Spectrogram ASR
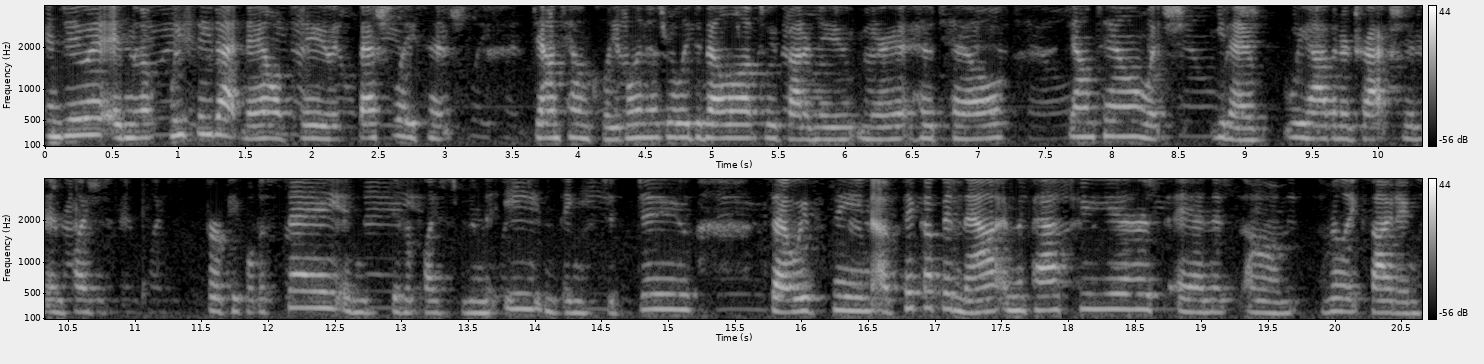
and do it. And we see that now too, especially since downtown Cleveland has really developed. We've got a new Marriott hotel downtown, which, you know, we have an attraction and places for people to stay and different places for them to eat and things to do. So we've seen a pickup in that in the past few years, and it's um, really exciting.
